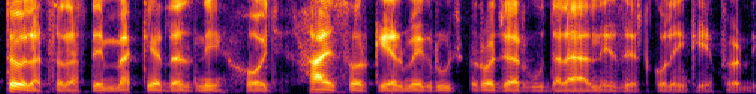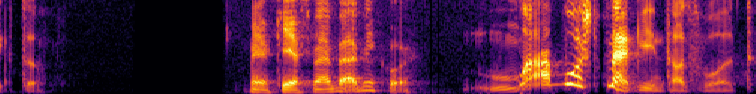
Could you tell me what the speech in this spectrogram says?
tőled szeretném megkérdezni, hogy hányszor kér még Roger Goodell elnézést Colin Kaepernicktől? Miért kért már bármikor? Már most megint az volt.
